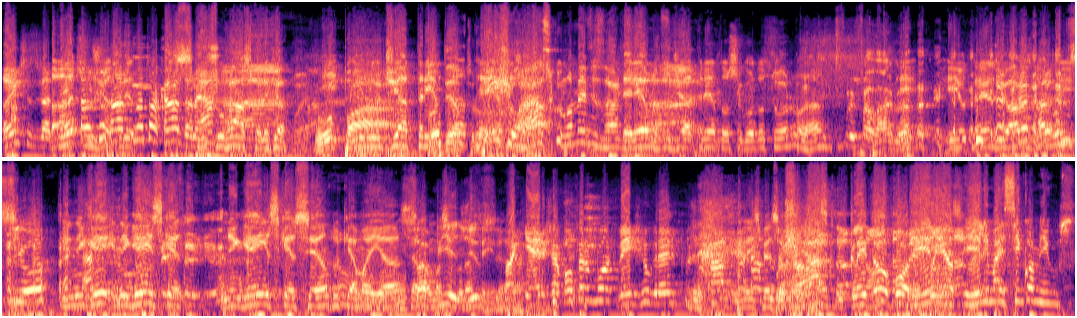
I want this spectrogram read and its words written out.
Antes do dia 30 Antes tá o do dia churrasco 30. na tua casa, né? O churrasco, olha aqui, ó. E- Opa, E, no dia tô 30 dentro. tem Tem churrasco, o nome é avisado. Teremos no dia 30 o segundo turno, né? Tu foi falar agora. E, e o 13 horas Anunciou. E ninguém, ninguém, esque, ninguém esquecendo que amanhã não será uma segunda-feira. disso. né? Baquieri já confirmou que vem de Rio Grande pro churrasco. O churrasco do Cleiton, eu vou, me conheço. Ele, ele mais cinco amigos.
